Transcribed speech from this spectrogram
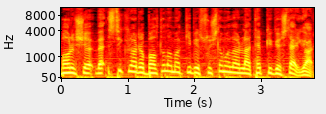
barışı ve istikrarı baltalamak gibi suçlamalarla tepki gösteriyor.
